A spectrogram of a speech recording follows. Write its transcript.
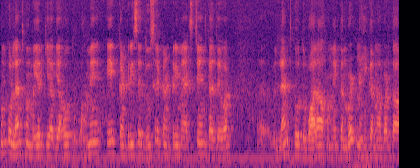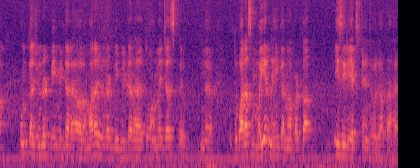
उनको लेंथ में मैयर किया गया हो तो हमें एक कंट्री से दूसरे कंट्री में एक्सचेंज करते वक्त लेंथ को दोबारा हमें कन्वर्ट नहीं करना पड़ता। उनका यूनिट भी मीटर है और हमारा यूनिट भी मीटर है तो हमें जस्ट दोबारा से मैयर नहीं करना पड़ता। इजीली एक्सचेंज हो जाता है।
